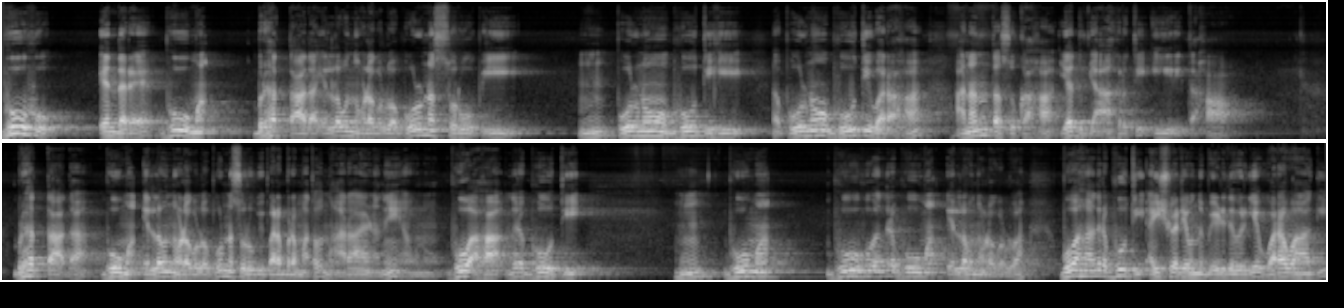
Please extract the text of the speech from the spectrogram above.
ಭೂಹು ಎಂದರೆ ಭೂಮ, ಬೃಹತ್ತಾದ ಎಲ್ಲವನ್ನು ಒಳಗೊಳ್ಳುವ ಪೂರ್ಣಸ್ವರೂಪಿ ಪೂರ್ಣೋಭೂತಿ ಪೂರ್ಣೋಭೂತಿವರ ಅನಂತಸುಖ ಯದ್ವ್ಯಾಹೃತಿ ಈರಿತಃ. ಬೃಹತ್ತಾದ ಭೂಮ, ಎಲ್ಲವನ್ನು ಒಳಗೊಳ್ಳುವ ಪೂರ್ಣಸ್ವರೂಪಿ ಪರಬ್ರಹ್ಮ ಅಥವಾ ನಾರಾಯಣನೇ ಅವನು. ಭೂವಹ ಅಂದರೆ ಭೂತಿ. ಭೂಮ, ಭೂಹು ಅಂದರೆ ಭೂಮ, ಎಲ್ಲವನ್ನು ಒಳಗೊಳ್ಳುವ. ಭೂವಹ ಅಂದರೆ ಭೂತಿ, ಐಶ್ವರ್ಯವನ್ನು ಬೇಡಿದವರಿಗೆ ವರವಾಗಿ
